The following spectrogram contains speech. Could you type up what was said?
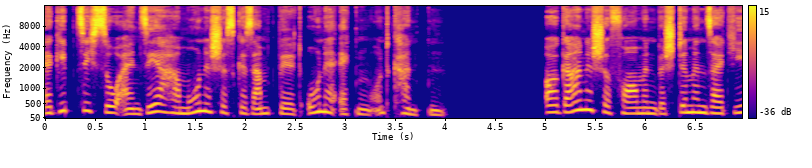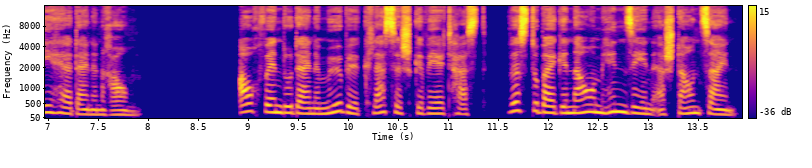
ergibt sich so ein sehr harmonisches Gesamtbild ohne Ecken und Kanten. Organische Formen bestimmen seit jeher deinen Raum. Auch wenn du deine Möbel klassisch gewählt hast, wirst du bei genauem Hinsehen erstaunt sein,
